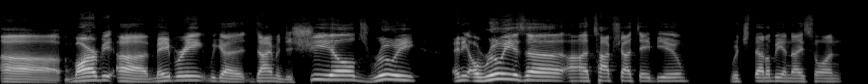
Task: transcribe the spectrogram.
uh, Marby, uh, Mabry, we got Diamond DeShields, Rui. Oh, Rui is a, a top shot debut, which that'll be a nice one.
